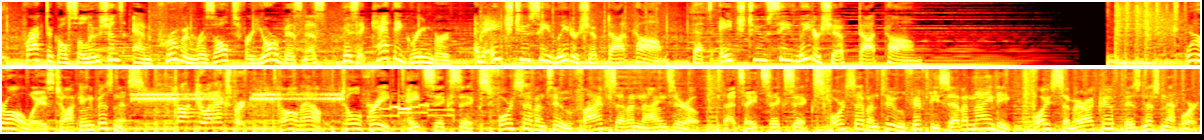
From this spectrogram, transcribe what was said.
practical solutions, and proven results for your business, visit Cathy Greenberg at h2cleadership.com. That's h2cleadership.com. We're always talking business. Talk to an expert. Call now, toll free, 866 472 5790. That's 866 472 5790. Voice America Business Network.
